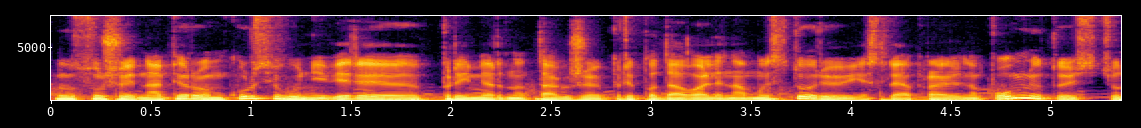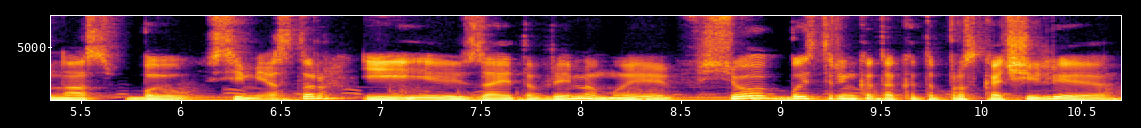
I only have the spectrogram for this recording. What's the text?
Ну, слушай, на первом курсе в универе примерно так же преподавали нам историю, если я правильно помню. То есть у нас был семестр, и за это время мы все быстренько так это проскочили.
